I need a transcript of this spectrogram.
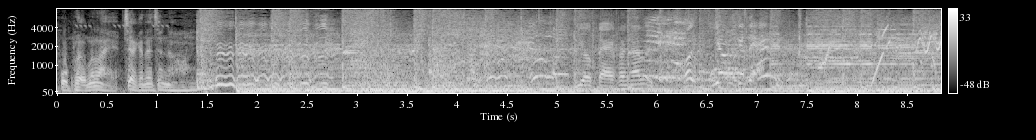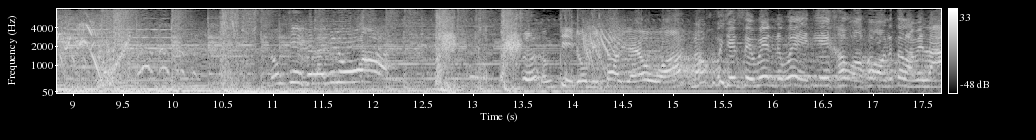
ผัวเผลอเมื่อไหร่ เจอกันนะจ๊ะน้องเยี่ยวแตกทั้งนั้นเลยเฮ้ยเยี่ยวกระเด็นน้ จีโดนมีเข้าอีกแล้วเหรอวะ น้องก็ไม่ใช่เซเว่นนะเว้ยที่ให้เข้าออกเข้าออกได้ตลอดเวลา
